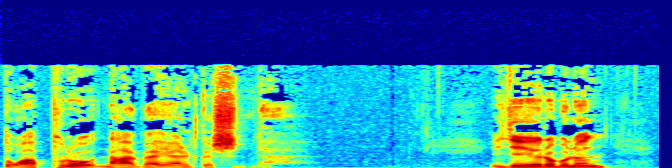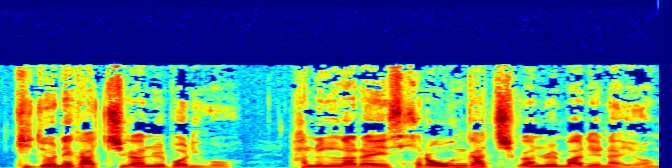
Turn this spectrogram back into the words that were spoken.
또 앞으로 나아가야 할 것입니다. 이제 여러분은 기존의 가치관을 버리고 하늘나라의 새로운 가치관을 마련하여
